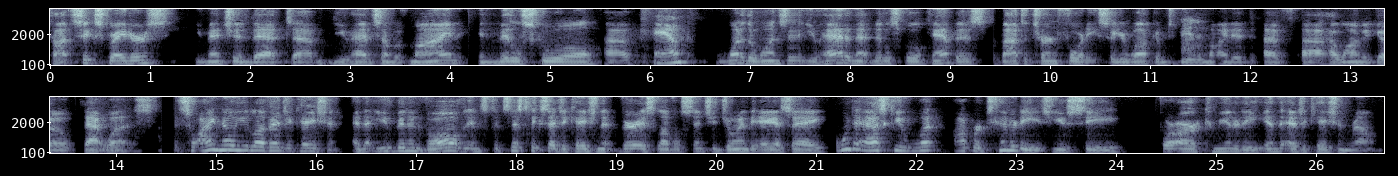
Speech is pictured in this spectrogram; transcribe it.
taught sixth graders. You mentioned that um, you had some of mine in middle school uh, camp one of the ones that you had in that middle school campus about to turn 40. So you're welcome to be reminded of uh, how long ago that was. So I know you love education and that you've been involved in statistics education at various levels since you joined the ASA. I want to ask you what opportunities you see for our community in the education realm.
